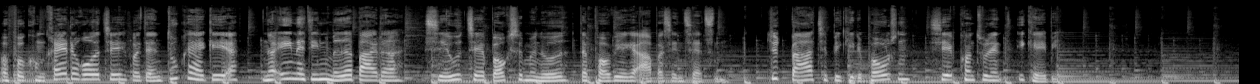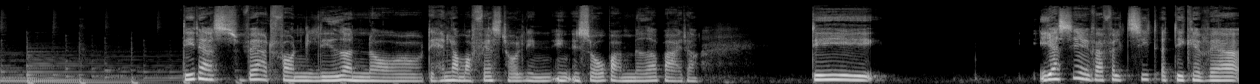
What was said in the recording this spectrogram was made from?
Og få konkrete råd til, hvordan du kan agere, når en af dine medarbejdere ser ud til at bokse med noget, der påvirker arbejdsindsatsen. Lyt bare til Birgitte Poulsen, chefkonsulent i Kabi. Det, der er svært for en leder, når det handler om at fastholde en, en, en sårbar medarbejder, det jeg ser i hvert fald tit, at det kan være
